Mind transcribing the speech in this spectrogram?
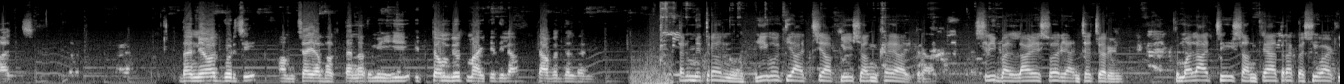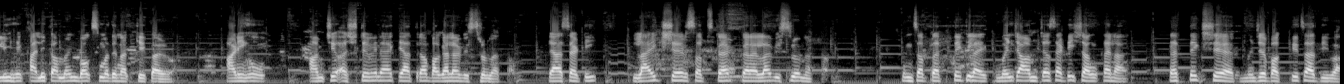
अच्छा. धन्यवाद गुरुजी. आमच्या या भक्तांना तुम्ही ही इत्तमभूत माहिती दिला. त्याबद्दल धन्यवाद. तर मित्रांनो ही होती आजची आपली शंखयात्रा. श्री बल्लाळेश्वर यांच्या चरणी. तुम्हाला आजची ही शंखयात्रा कशी वाटली हे खाली कमेंट बॉक्समध्ये नक्की कळवा. आणि हो आमची अष्टविनायक यात्रा बघायला विसरू नका. त्यासाठी लाईक शेअर सबस्क्राईब करायला विसरू नका. तुमचा प्रत्येक लाईक म्हणजे आमच्यासाठी शंखनाद प्रत्येक शेअर म्हणजे भक्तीचा दिवा.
